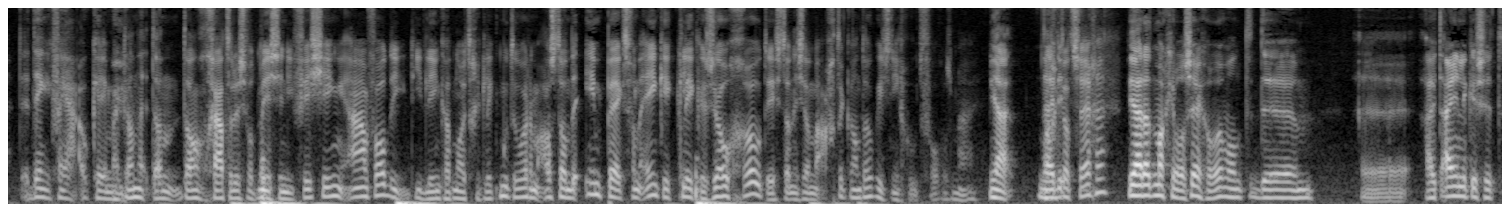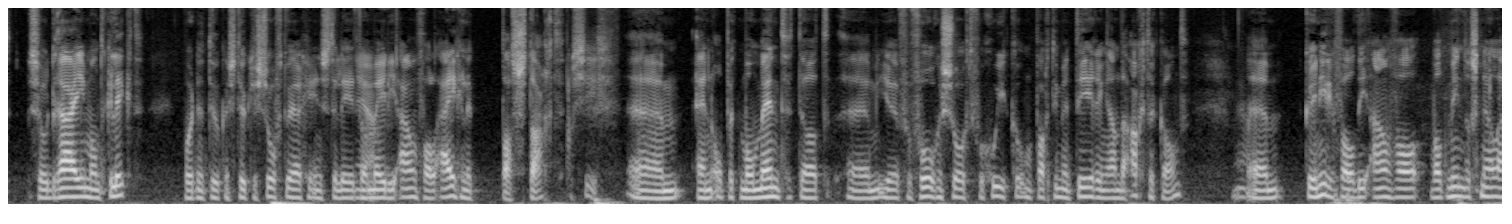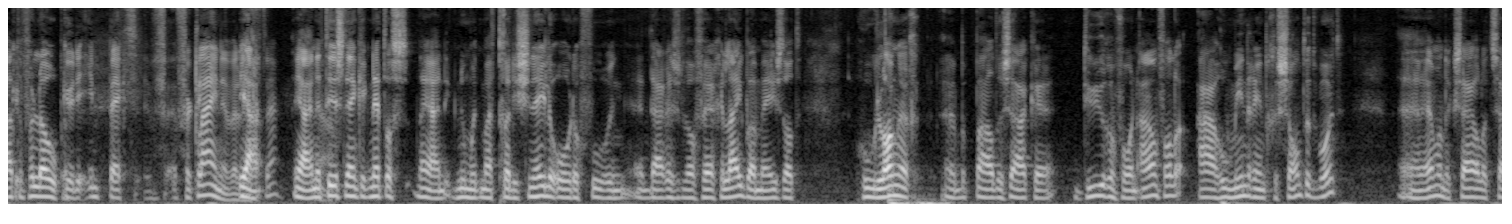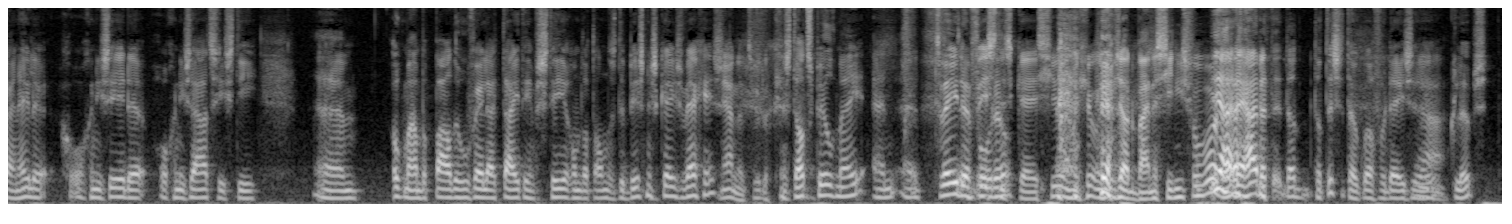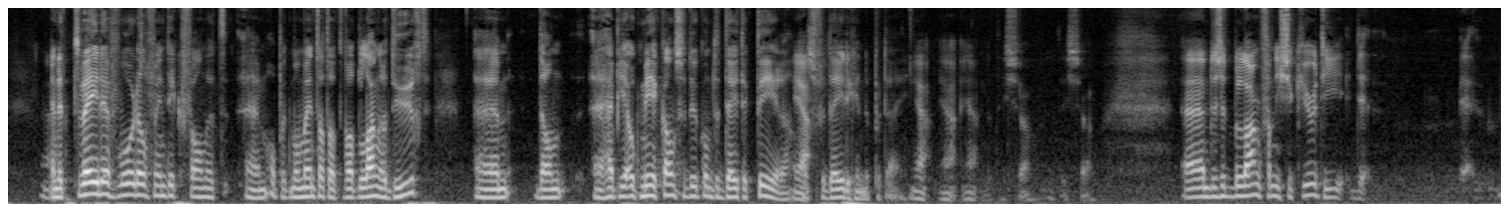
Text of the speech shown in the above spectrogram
Dan denk ik van ja, oké, okay, maar dan, dan, dan gaat er dus wat mis in die phishing aanval. Die, die link had nooit geklikt moeten worden. Maar als dan de impact van één keer klikken zo groot is, dan is aan de achterkant ook iets niet goed volgens mij. Ja, Mag nee, ik dat zeggen? Ja, dat mag je wel zeggen hoor. Want de, uh, uiteindelijk is het, zodra iemand klikt, wordt natuurlijk een stukje software geïnstalleerd ja. waarmee die aanval eigenlijk pas start. Precies. Um, en op het moment dat um, je vervolgens zorgt voor goede compartimentering aan de achterkant, ja. um, kun je in ieder geval die aanval wat minder snel laten kun, verlopen. Kun je de impact verkleinen wellicht, ja, hè? Ja, en het is denk ik net als, nou ja, ik noem het maar traditionele oorlogvoering, en daar is het wel vergelijkbaar mee, is dat hoe langer uh, bepaalde zaken duren voor een aanvallen, A, hoe minder interessant het wordt. Uh, hè, want ik zei al, het zijn hele georganiseerde organisaties die um, ook maar een bepaalde hoeveelheid tijd investeren, omdat anders de business case weg is. Ja, natuurlijk. Dus dat speelt mee. En uh, tweede de voordeel... business case, jongens, jongens, je zou er bijna cynisch voor worden. Ja, nee, ja dat, dat, dat is het ook wel voor deze ja. clubs. Ja. En het tweede voordeel vind ik van het, um, op het moment dat dat wat langer duurt, um, dan uh, heb je ook meer kans natuurlijk om te detecteren ja. als verdedigende partij. Ja, ja, ja, dat is zo. Dat is zo. Uh, dus het belang van die security de,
